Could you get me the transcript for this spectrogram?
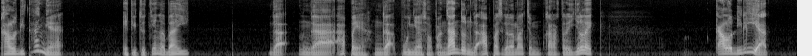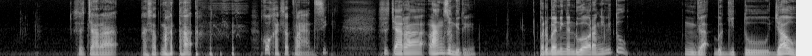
kalau ditanya attitude-nya nggak baik, nggak nggak apa ya, nggak punya sopan santun, nggak apa segala macam, karakternya jelek. Kalau dilihat secara kasat mata, kok kasat mata sih? Secara langsung gitu ya. Perbandingan dua orang ini tuh nggak begitu jauh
